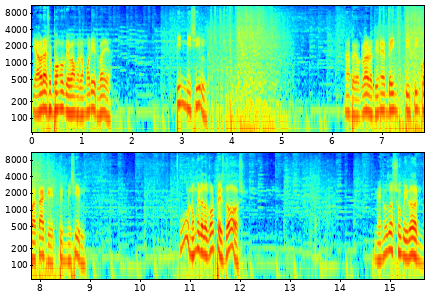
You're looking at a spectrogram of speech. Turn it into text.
Y ahora supongo que vamos a morir, vaya. Pin misil. Ah, pero claro, tiene 25 ataques, pin misil. Uh, número de golpes 2. Menudo subidón.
